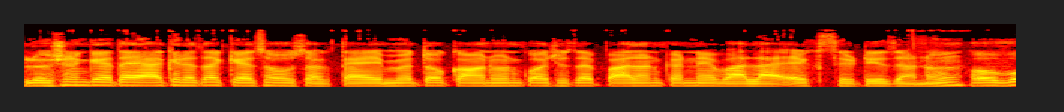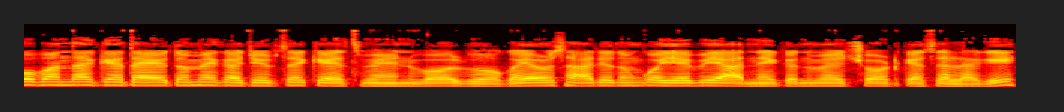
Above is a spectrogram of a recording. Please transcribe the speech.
लूशन कहता है, आखिर ऐसा कैसा हो सकता है? मैं तो कानून को अच्छे से पालन करने वाला एक सिटीजन हूँ। और वो बंदा कहता है, तुम एक अजीब से केस में इन्वॉल्व हो गए और साथ ही तुमको ये भी याद नहीं कि तुम्हें चोट कैसे लगी?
